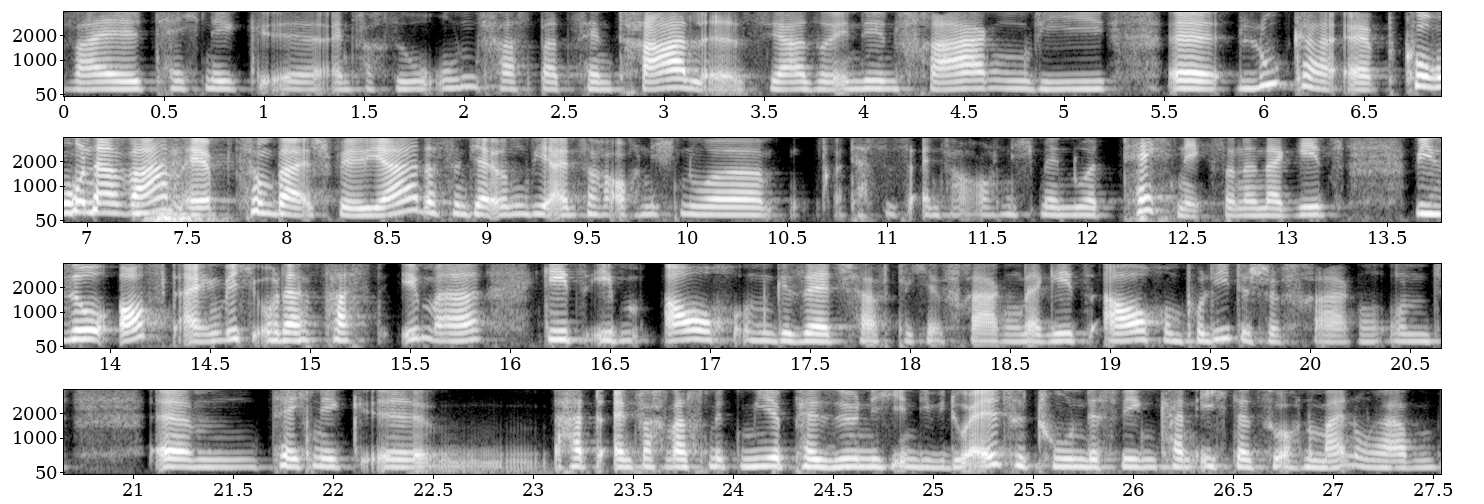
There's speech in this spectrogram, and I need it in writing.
weil Technik äh, einfach so unfassbar zentral ist. Ja, also in den Fragen wie äh, Luca-App, Corona-Warn-App zum Beispiel. Ja, das sind ja irgendwie einfach auch nicht nur, das ist einfach auch nicht mehr nur Technik, sondern da geht's wie so oft eigentlich oder fast immer geht's eben auch um gesellschaftliche Fragen. Da geht's auch um politische Fragen und ähm, Technik äh, hat einfach was mit mir persönlich individuell zu tun. Deswegen kann ich dazu auch eine Meinung haben.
